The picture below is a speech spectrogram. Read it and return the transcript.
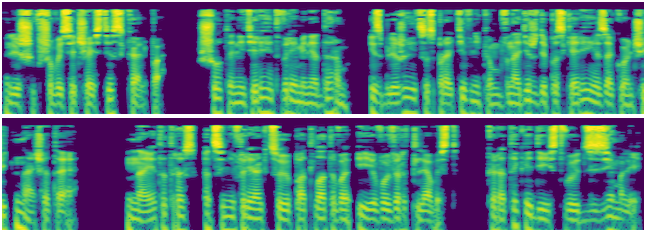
лишившегося части скальпа, Шота не теряет времени даром и сближается с противником в надежде поскорее закончить начатое. На этот раз, оценив реакцию Потлатова и его вертлявость, каратека действует с земли.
